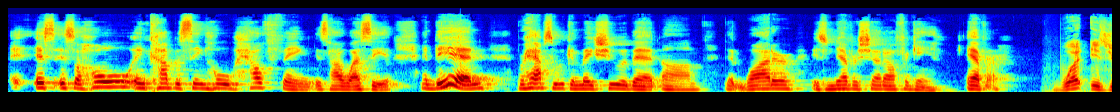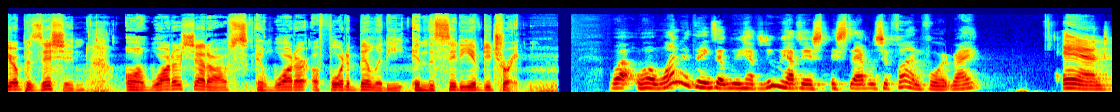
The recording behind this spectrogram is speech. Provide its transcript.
it's it's a whole encompassing whole health thing is how I see it. And then perhaps we can make sure that um, that water is never shut off again, ever. What is your position on water shutoffs and water affordability in the city of Detroit? Well, well, one of the things that we have to do, we have to establish a fund for it, right? And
